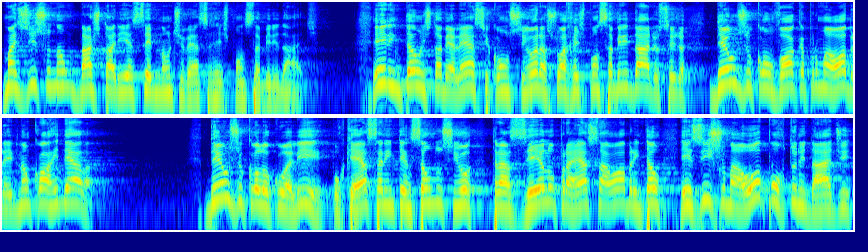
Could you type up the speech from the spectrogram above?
Mas isso não bastaria se ele não tivesse responsabilidade. Ele então estabelece com o Senhor a sua responsabilidade, ou seja, Deus o convoca para uma obra, ele não corre dela. Deus o colocou ali porque essa era a intenção do Senhor, trazê-lo para essa obra. Então, existe uma oportunidade,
